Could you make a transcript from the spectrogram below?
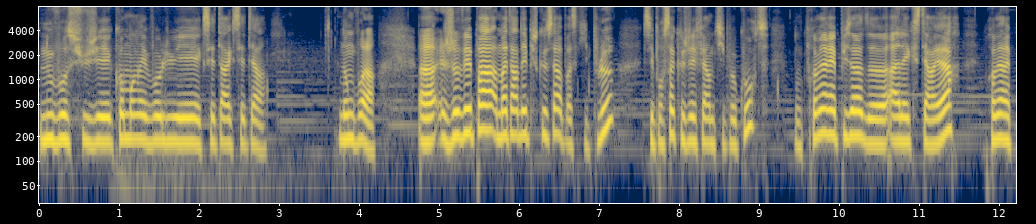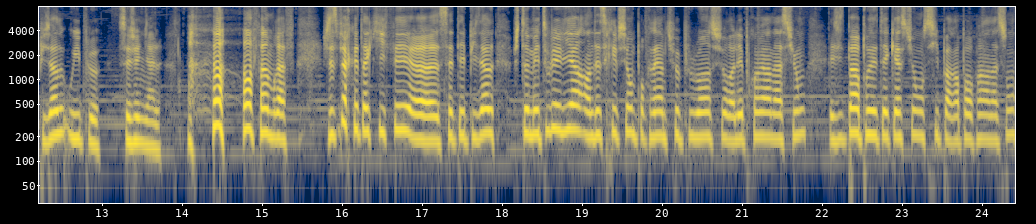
nouveaux sujets, comment évoluer, etc. etc. Donc voilà. je vais pas m'attarder plus que ça parce qu'il pleut. C'est pour ça que je l'ai fait un petit peu courte. Donc premier épisode à l'extérieur, premier épisode où il pleut. C'est génial. enfin bref, j'espère que tu as kiffé euh, cet épisode. Je te mets tous les liens en description pour que tu un petit peu plus loin sur les Premières Nations. N'hésite pas à poser tes questions aussi par rapport aux Premières Nations.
